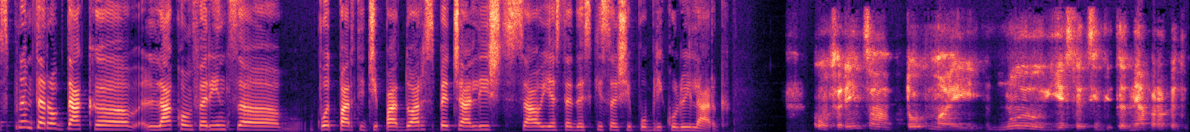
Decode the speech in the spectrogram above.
Spunem te rog, dacă la conferință pot participa doar specialiști sau este deschisă și publicului larg? Conferința tocmai nu este țintită neapărat pentru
